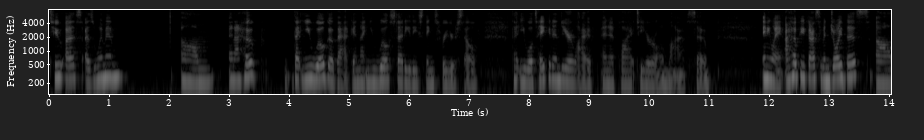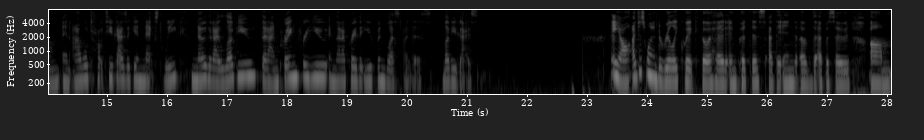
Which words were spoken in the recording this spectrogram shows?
to us as women. Um, and I hope that you will go back and that you will study these things for yourself, that you will take it into your life and apply it to your own lives. So, anyway, I hope you guys have enjoyed this, um, and I will talk to you guys again next week. Know that I love you, that I'm praying for you, and that I pray that you've been blessed by this. Love you guys. Hey y'all, I just wanted to really quick go ahead and put this at the end of the episode. Um,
